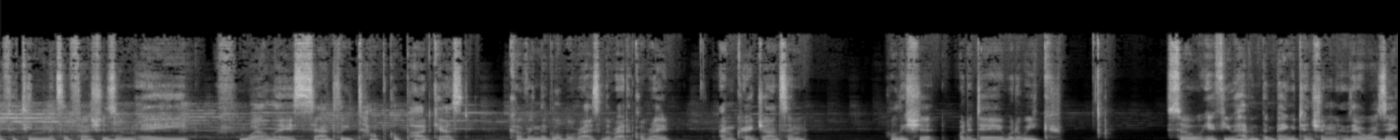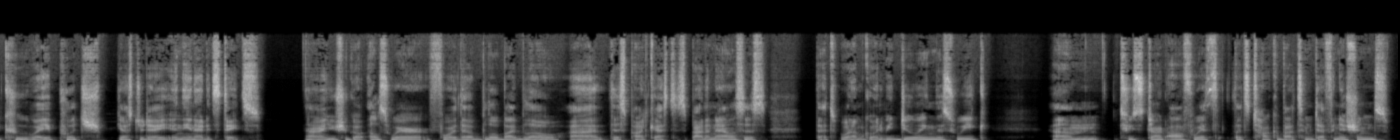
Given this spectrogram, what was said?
to 15 Minutes of Fascism, a, well, a sadly topical podcast covering the global rise of the radical right. I'm Craig Johnson. Holy shit, what a day, what a week. So, if you haven't been paying attention, there was a coup, a putsch yesterday in the United States. Uh, you should go elsewhere for the blow by blow. Uh, this podcast is about analysis. That's what I'm going to be doing this week. Um, to start off with, let's talk about some definitions.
